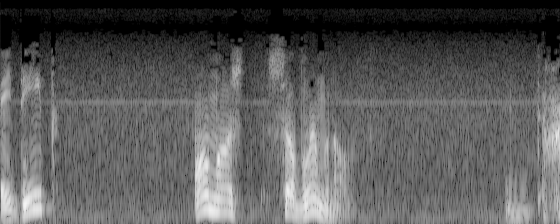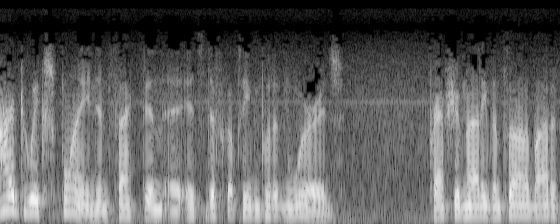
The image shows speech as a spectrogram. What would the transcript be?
a deep, almost subliminal, hard to explain. In fact, in, uh, it's difficult to even put it in words Perhaps you've not even thought about it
